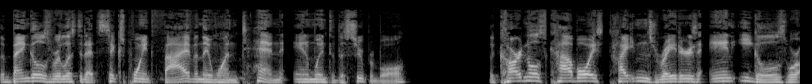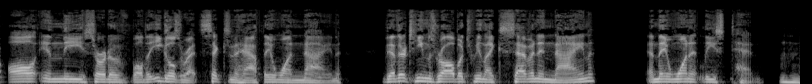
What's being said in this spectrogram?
The Bengals were listed at 6.5 and they won 10 and went to the Super Bowl. The Cardinals, Cowboys, Titans, Raiders, and Eagles were all in the sort of, well, the Eagles were at six and a half, they won nine. The other teams were all between like seven and nine, and they won at least 10. Mm-hmm.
